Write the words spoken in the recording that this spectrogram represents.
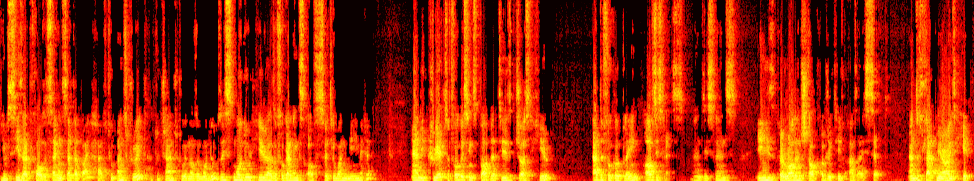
You'll see that for the second setup, I have to unscrew it to change to another module. This module here has a focal length of 31 millimeter, and it creates a focusing spot that is just here at the focal plane of this lens. And this lens is a Roland objective, as I said. And the flat mirror is here.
